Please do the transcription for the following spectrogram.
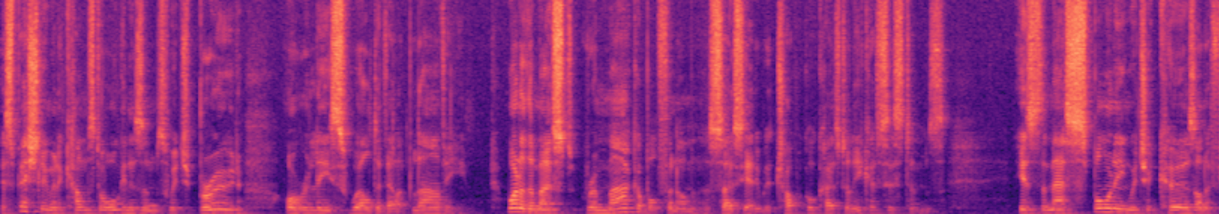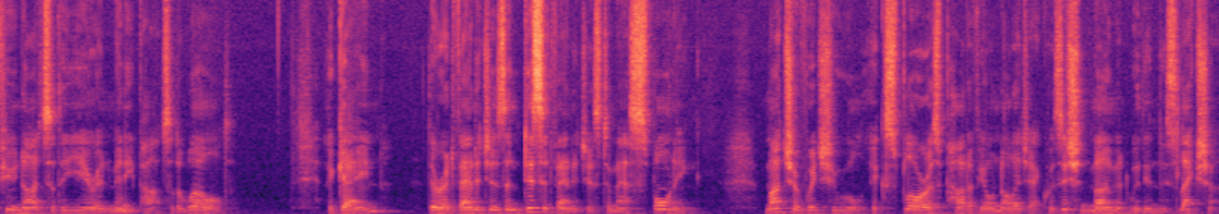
especially when it comes to organisms which brood or release well-developed larvae. One of the most remarkable phenomena associated with tropical coastal ecosystems is the mass spawning which occurs on a few nights of the year in many parts of the world. Again, there are advantages and disadvantages to mass spawning, much of which you will explore as part of your knowledge acquisition moment within this lecture.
